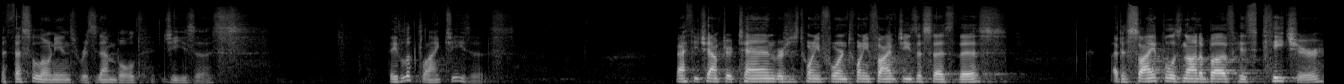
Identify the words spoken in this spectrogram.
the Thessalonians resembled Jesus. They looked like Jesus. Matthew chapter 10, verses 24 and 25, Jesus says this A disciple is not above his teacher,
